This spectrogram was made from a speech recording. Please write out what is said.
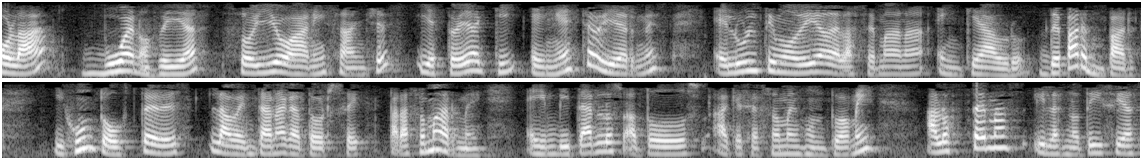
Hola, buenos días, soy Joanny Sánchez y estoy aquí en este viernes, el último día de la semana en que abro de par en par y junto a ustedes la ventana 14 para asomarme e invitarlos a todos a que se asomen junto a mí a los temas y las noticias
